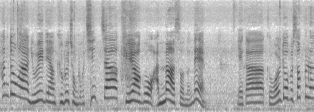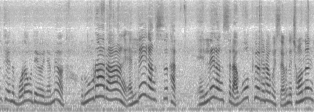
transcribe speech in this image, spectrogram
한동안 요에 대한 교배 정보가 진짜 귀하고 안 나왔었는데 얘가 그 월드 오브 서클런트에는 뭐라고 되어 있냐면 로라랑 엘레강스 같 엘레강스라고 표현을 하고 있어요. 근데 저는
